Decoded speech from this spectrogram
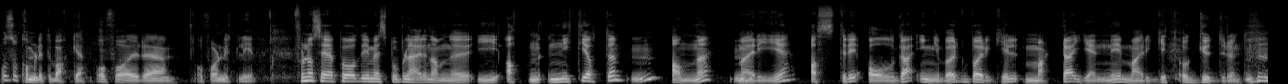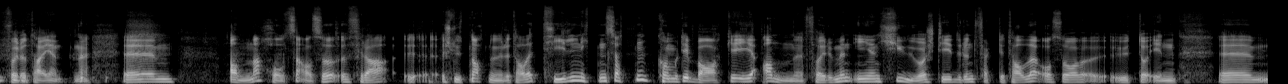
og så kommer de tilbake og får, uh, og får, nytt liv. For nå ser jeg på de mest populære navnene i 1898. Mm. Anne, mm. Marie, Astrid, Olga, Ingeborg, Borghild, Martha, Jenny, Margit og Gudrun, for å ta jentene. Um, Anna holdt seg altså fra uh, slutten av 1800-tallet til 1917. Kommer tilbake i andeformen i en 20 års tid rundt 40-tallet, og så ut og inn. Uh,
